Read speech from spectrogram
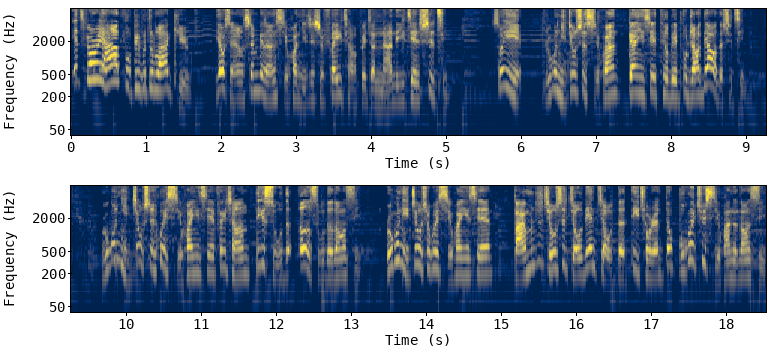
，It's very hard for people to like you。要想让身边的人喜欢你，这是非常非常难的一件事情。所以，如果你就是喜欢干一些特别不着调的事情，如果你就是会喜欢一些非常低俗的恶俗的东西，如果你就是会喜欢一些百分之九十九点九的地球人都不会去喜欢的东西，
